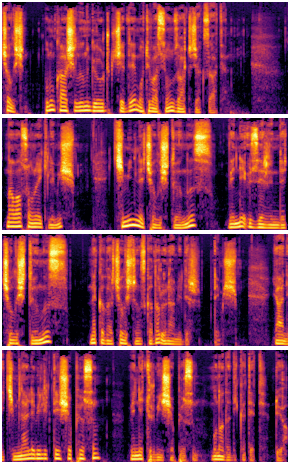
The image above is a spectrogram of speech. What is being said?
Çalışın. Bunun karşılığını gördükçe de motivasyonunuz artacak zaten. Naval sonra eklemiş kiminle çalıştığınız ve ne üzerinde çalıştığınız ne kadar çalıştığınız kadar önemlidir demiş. Yani kimlerle birlikte iş yapıyorsun ve ne tür bir iş yapıyorsun buna da dikkat et diyor.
